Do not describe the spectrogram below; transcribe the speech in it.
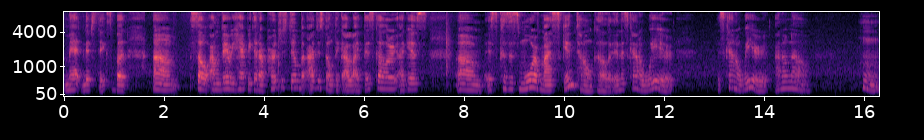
matte lipsticks. But, um, so I'm very happy that I purchased them. But I just don't think I like this color. I guess um, it's because it's more of my skin tone color. And it's kind of weird. It's kind of weird. I don't know. Hmm.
